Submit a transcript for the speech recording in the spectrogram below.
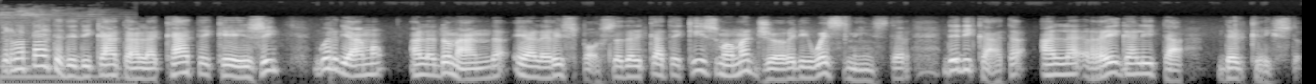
Per la parte dedicata alla catechesi guardiamo alla domanda e alla risposta del Catechismo Maggiore di Westminster dedicata alla regalità del Cristo.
